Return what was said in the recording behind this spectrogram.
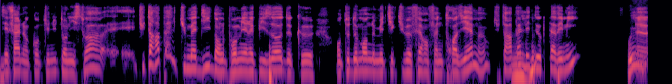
Stéphane, on continue ton histoire. Tu te rappelles, tu m'as dit dans le premier épisode que on te demande le métier que tu veux faire en fin de troisième. Hein. tu te rappelles les mhm. deux que tu avais mis? Oui, euh,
